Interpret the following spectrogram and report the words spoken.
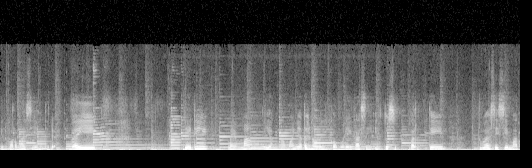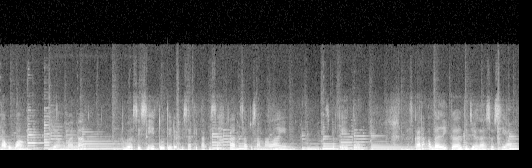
informasi yang tidak baik. Nah, jadi memang yang namanya teknologi komunikasi itu seperti dua sisi mata uang yang mana dua sisi itu tidak bisa kita pisahkan satu sama lain seperti itu. Nah, sekarang kembali ke gejala sosial.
